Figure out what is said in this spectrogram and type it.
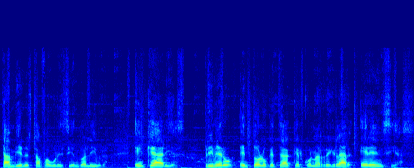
también está favoreciendo a Libra. ¿En qué áreas? Primero, en todo lo que tenga que ver con arreglar herencias,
